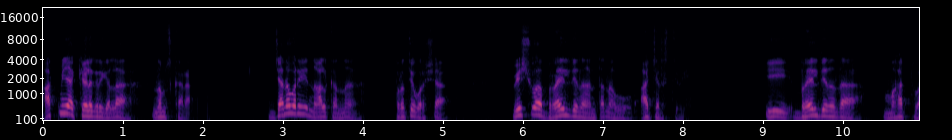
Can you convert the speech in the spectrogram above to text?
ಆತ್ಮೀಯ ಕೇಳಗರಿಗೆಲ್ಲ ನಮಸ್ಕಾರ. ಜನವರಿ ನಾಲ್ಕನ್ನು ಪ್ರತಿ ವರ್ಷ ವಿಶ್ವ ಬ್ರೈಲ್ ದಿನ ಅಂತ ನಾವು ಆಚರಿಸ್ತೀವಿ. ಈ ಬ್ರೈಲ್ ದಿನದ ಮಹತ್ವ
